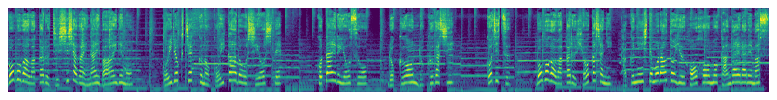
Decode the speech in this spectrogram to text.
母語がわかる実施者がいない場合でも語彙力チェックの語彙カードを使用して答える様子を録音録画し後日母語がわかる評価者に確認してもらうという方法も考えられます。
